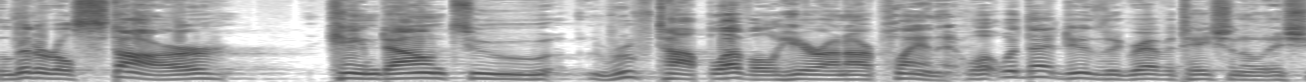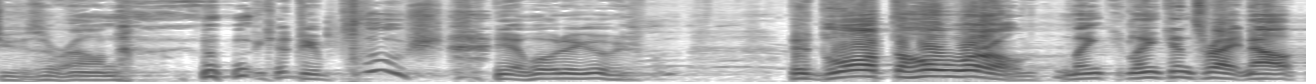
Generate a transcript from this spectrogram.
literal star came down to rooftop level here on our planet, what would that do to the gravitational issues around? It'd be whoosh. Yeah, what do you? It'd blow up the whole world. Lincoln's right. Now,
